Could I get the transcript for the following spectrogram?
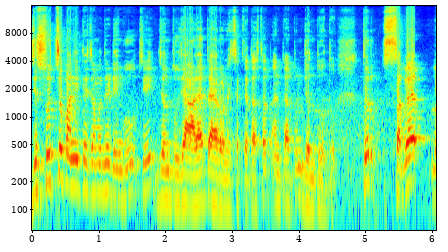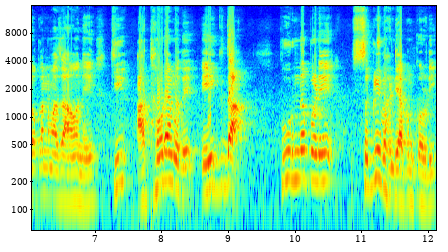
जे स्वच्छ पाणी त्याच्यामध्ये डेंग्यूचे जंतू ज्या आळ्या तयार होण्याची शक्यता असतात आणि त्यातून जंतू होतो. तर सगळ्या लोकांना माझं आव्हान आहे की आठवड्यामध्ये एकदा पूर्णपणे सगळी भांडी आपण कोरडी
